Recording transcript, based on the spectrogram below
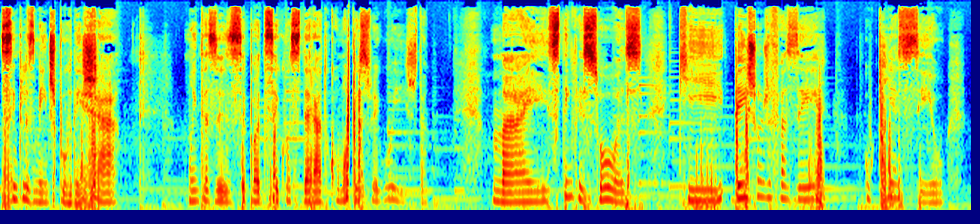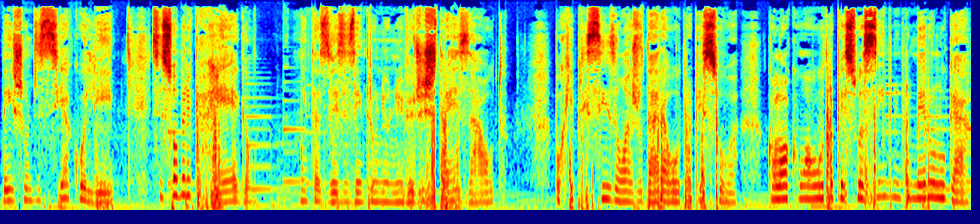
simplesmente por deixar, muitas vezes você pode ser considerado como uma pessoa egoísta. Mas tem pessoas que deixam de fazer o que é seu, deixam de se acolher, se sobrecarregam muitas vezes entram em um nível de estresse alto, porque precisam ajudar a outra pessoa, colocam a outra pessoa sempre em primeiro lugar.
